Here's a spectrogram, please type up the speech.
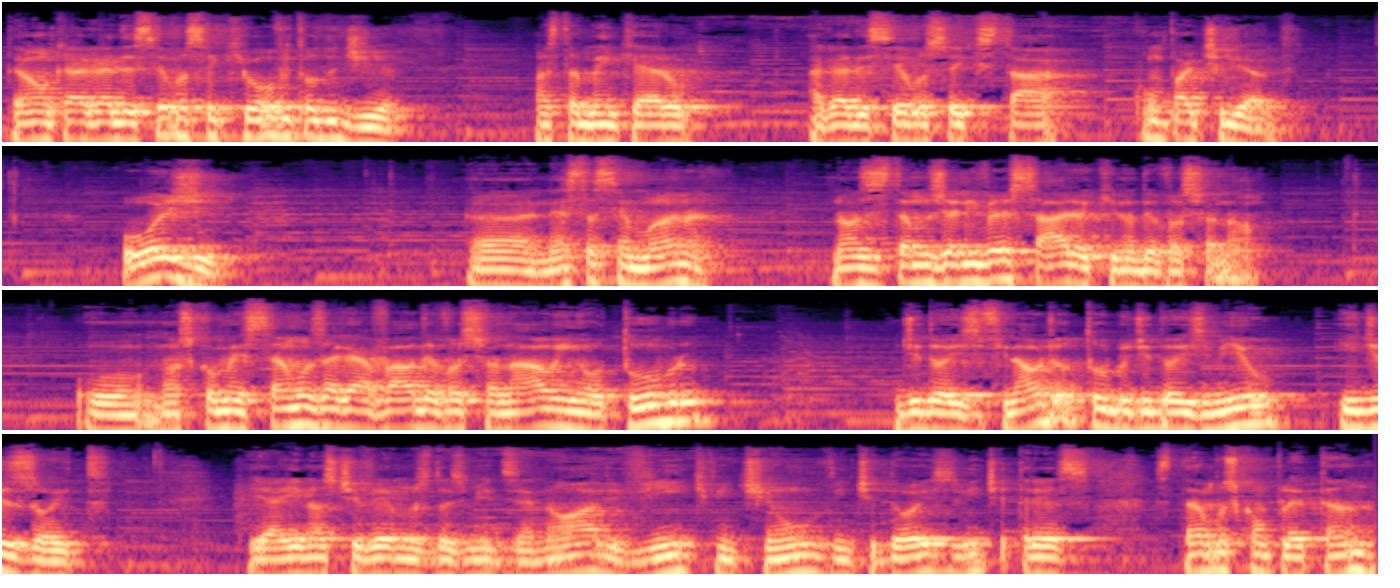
Então quero agradecer você que ouve todo dia, mas também quero agradecer você que está compartilhando. Hoje, uh, nesta semana, nós estamos de aniversário aqui no Devocional. O, nós começamos a gravar o Devocional em outubro de dois, final de outubro de 2018. E aí nós tivemos 2019, 20, 21, 22, 23. Estamos completando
